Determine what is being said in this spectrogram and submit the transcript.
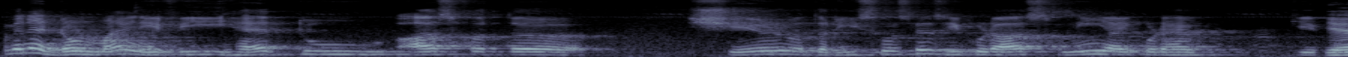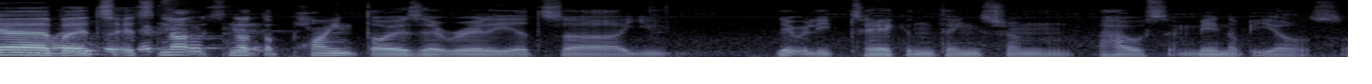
I mean, I don't mind if he had to ask for the share of the resources. He could ask me. I could have given. him Yeah, but money, it's it's that's not it's not the point though, is it? Really, it's uh you literally taking things from the house that may not be yours. So.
